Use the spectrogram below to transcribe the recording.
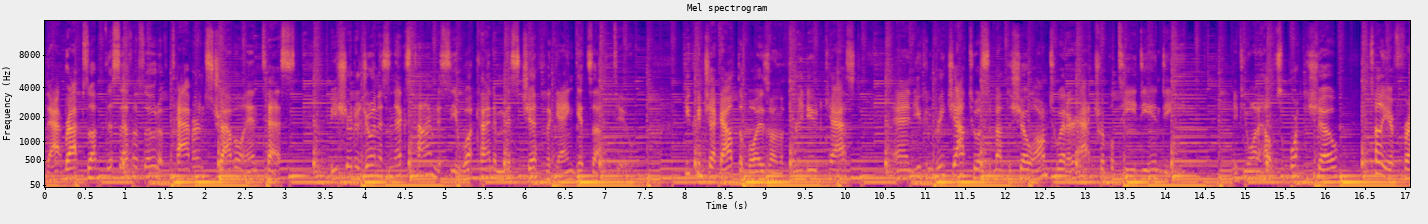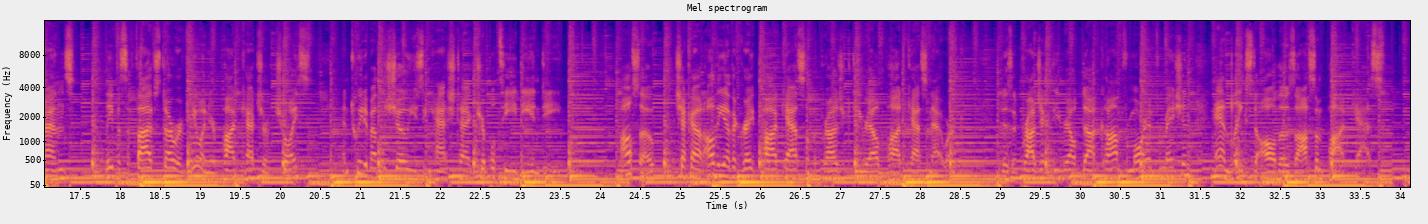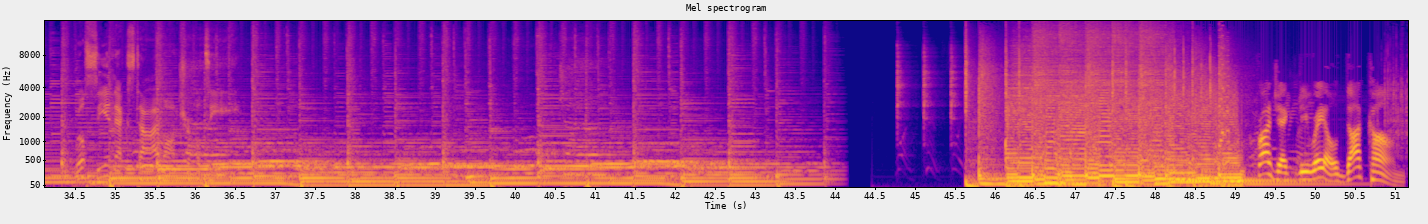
that wraps up this episode of Taverns, Travel, and Tests. Be sure to join us next time to see what kind of mischief the gang gets up to. You can check out the boys on the Three Dude Cast, and you can reach out to us about the show on Twitter at Triple T D&D. If you want to help support the show, tell your friends, leave us a five star review on your podcatcher of choice, and tweet about the show using hashtag Triple T D&D. Also, check out all the other great podcasts on the Project Derailed Podcast Network. Visit ProjectDerailed.com for more information and links to all those awesome podcasts. We'll see you next time on Triple T. ProjectDerailed.com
